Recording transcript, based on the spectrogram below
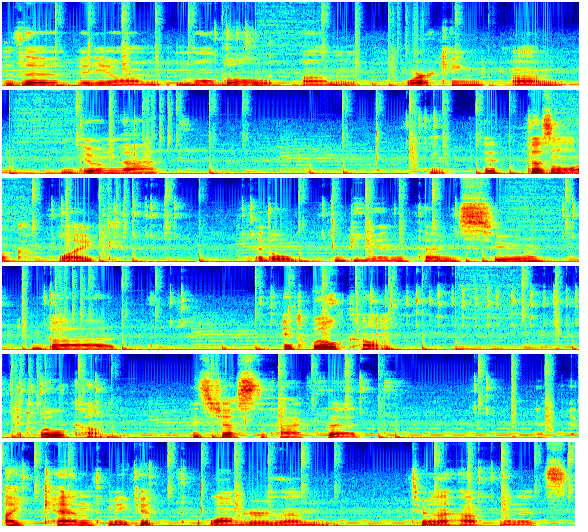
The video on mobile, um, working on doing that. It doesn't look like it'll be anytime soon, but it will come. It will come. It's just the fact that I can't make it longer than two and a half minutes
